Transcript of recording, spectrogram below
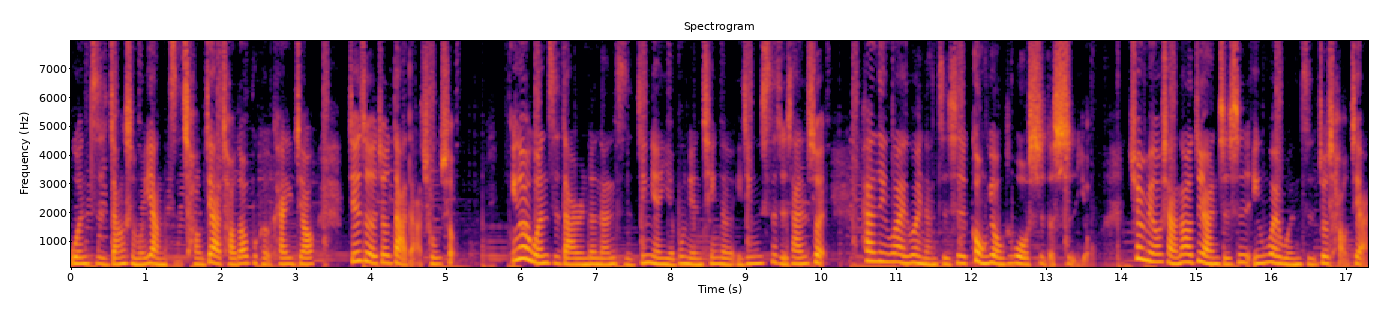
蚊子长什么样子吵架，吵到不可开交，接着就大打出手。因为蚊子打人的男子今年也不年轻了，已经四十三岁，和另外一位男子是共用卧室的室友。却没有想到，竟然只是因为蚊子就吵架，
